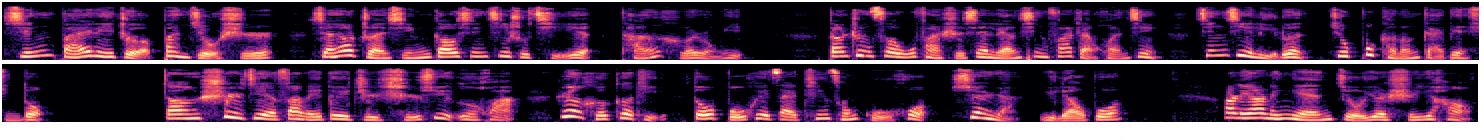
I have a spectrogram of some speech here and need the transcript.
行百里者半九十，想要转型高新技术企业，谈何容易？当政策无法实现良性发展环境，经济理论就不可能改变行动。当世界范围对峙持续恶化，任何个体都不会再听从蛊惑、渲染与撩拨。二零二零年九月十一号，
